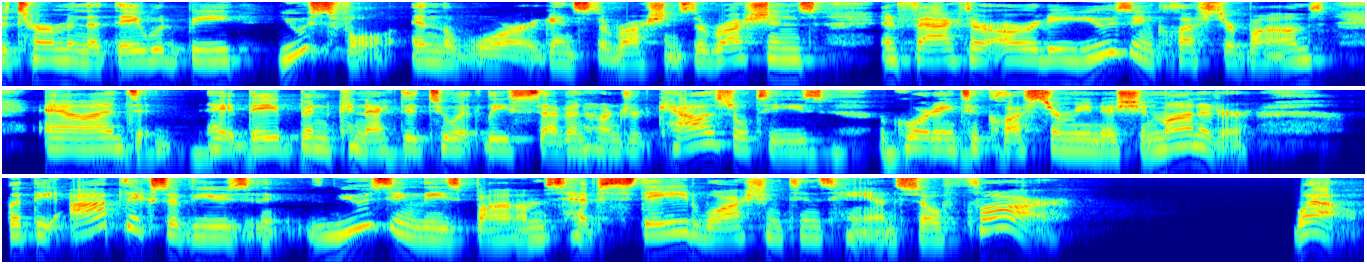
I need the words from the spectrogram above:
determined that they would be useful in the war against the Russians. The Russians, in fact, are already using cluster bombs, and hey, they've been connected to at least 700 casualties, according to Cluster Munition Monitor. But the optics of using, using these bombs have stayed Washington's hand so far. Well,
